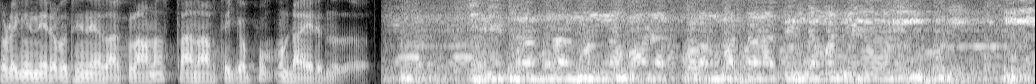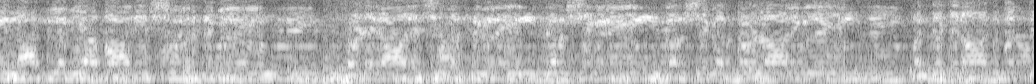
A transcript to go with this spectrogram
തുടങ്ങിയ നിരവധി നേതാക്കളാണ് സ്ഥാനാർത്ഥിക്കൊപ്പം ഉണ്ടായിരുന്നത്. ചരിത്രമുറങ്ങുന്ന വാഴക്കുളം ഈ നാട്ടിലെ വ്യാപാരി സുഹൃത്തുക്കളെയും തൊഴിലാളി സുഹൃത്തുക്കളെയും കർഷകരെയും കർഷക തൊഴിലാളികളെയും മറ്റ് ജനാധിപത്യ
